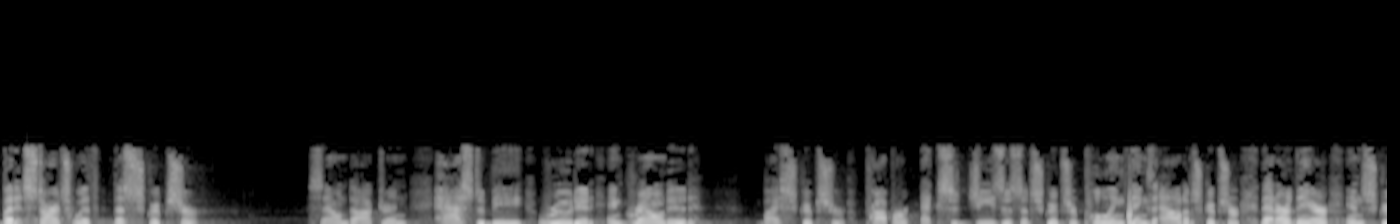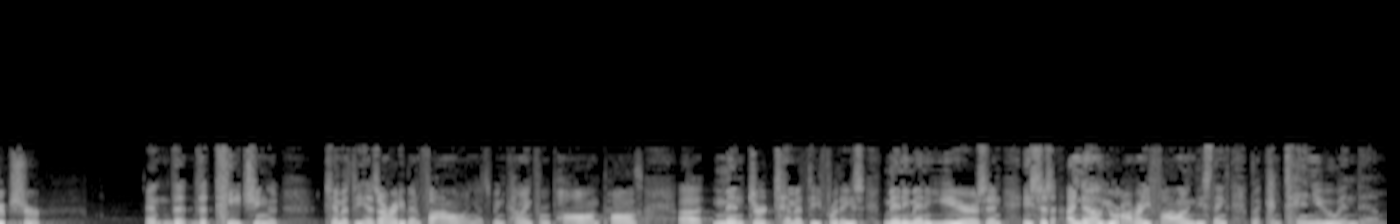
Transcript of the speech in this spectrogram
But it starts with the Scripture. Sound doctrine has to be rooted and grounded by Scripture, proper exegesis of Scripture, pulling things out of Scripture that are there in Scripture. And the, the teaching that Timothy has already been following. It's been coming from Paul, and Paul's uh, mentored Timothy for these many, many years. And he says, I know you're already following these things, but continue in them.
